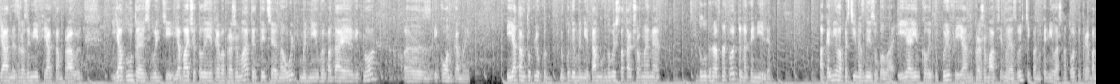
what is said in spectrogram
я не зрозумів, як там правильно. Я плутаюсь в ульті. Я бачу, коли її треба прожимати, тицяю на ульт, мені випадає вікно е, з іконками. І я там туплю, ку- ну куди мені. Там ну, вийшло так, що в мене блуд грав на топі на Камілі. А Каміла постійно знизу була. І я інколи тупив, і я не прожимав. Ну я звик, типа, ну Каміла ж на топі, треба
